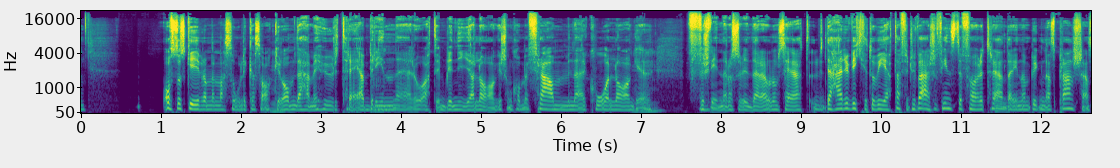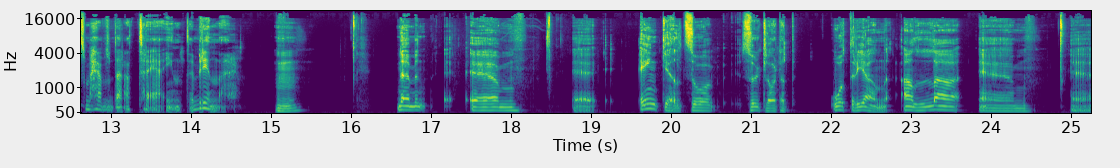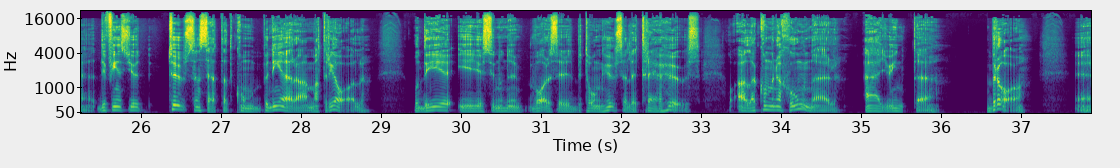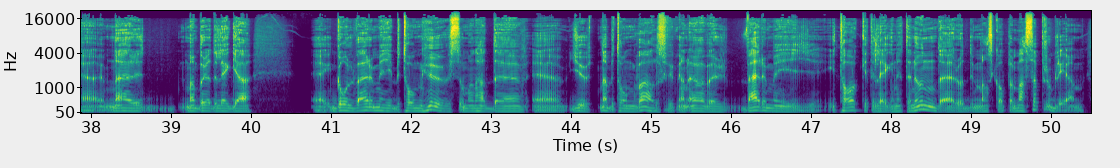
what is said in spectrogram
och så skriver de en massa olika saker mm. om det här med hur trä brinner och att det blir nya lager som kommer fram när kollager mm. försvinner och så vidare. Och de säger att det här är viktigt att veta för tyvärr så finns det företrädare inom byggnadsbranschen som hävdar att trä inte brinner. Mm. Nej men ähm, äh, enkelt så, så är det klart att återigen alla ähm, Eh, det finns ju tusen sätt att kombinera material. Och det är ju synonymt vare sig det är ett betonghus eller ett trähus. Och alla kombinationer är ju inte bra. Eh, när man började lägga eh, golvvärme i betonghus och man hade eh, gjutna betongvalv så fick man övervärme i, i taket i lägenheten under och man skapar massa problem.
